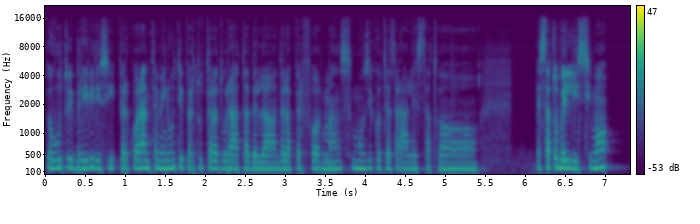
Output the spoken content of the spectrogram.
ho avuto i brividi sì per 40 minuti per tutta la durata della, della performance musico-teatrale, è stato, è stato, bellissimo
